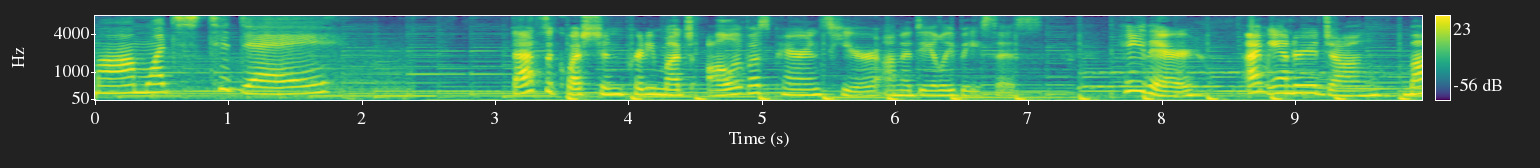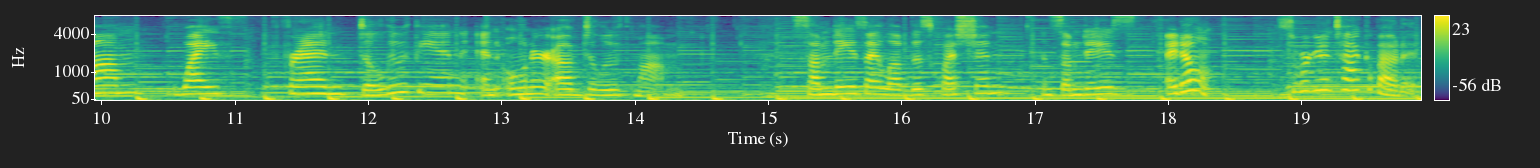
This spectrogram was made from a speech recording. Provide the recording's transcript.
Mom, what's today? That's a question pretty much all of us parents hear on a daily basis. Hey there, I'm Andrea Jung, mom, wife, friend, Duluthian, and owner of Duluth Mom. Some days I love this question, and some days I don't. So we're going to talk about it.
